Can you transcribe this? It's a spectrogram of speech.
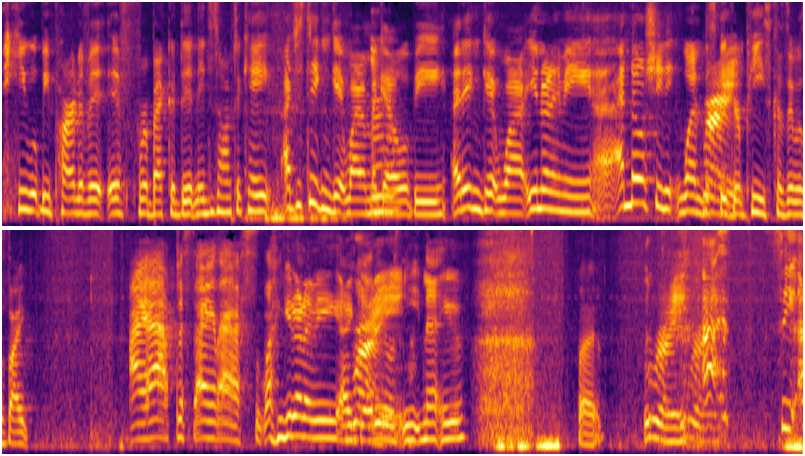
he would be part of it if Rebecca did need to talk to Kate. I just didn't get why Miguel Mm-hmm. would be. I didn't get why. You know what I mean? I I know she wanted to speak Right. her piece because it was like, I have to say this. Like, you know what I mean? I get it. It was eating at you, but right. I, see, I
